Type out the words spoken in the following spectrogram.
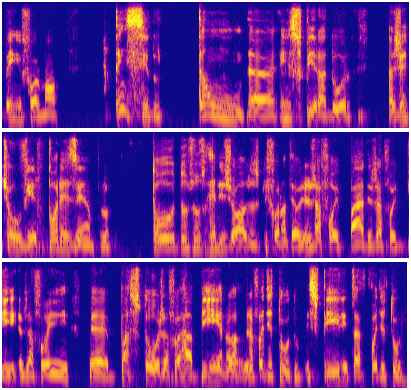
bem informal, tem sido tão uh, inspirador a gente ouvir, por exemplo, todos os religiosos que foram até hoje. Já foi padre, já foi, já foi é, pastor, já foi rabino, já foi de tudo, espírita, foi de tudo.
